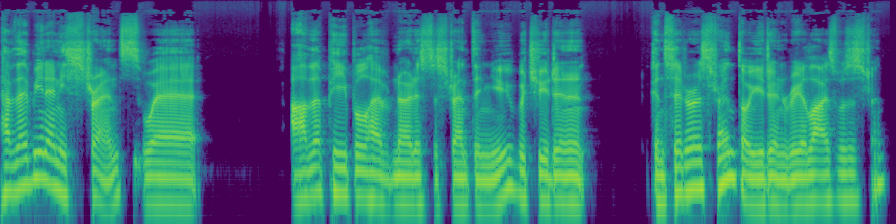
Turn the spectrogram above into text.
Have there been any strengths where other people have noticed a strength in you, which you didn't consider a strength or you didn't realize was a strength?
